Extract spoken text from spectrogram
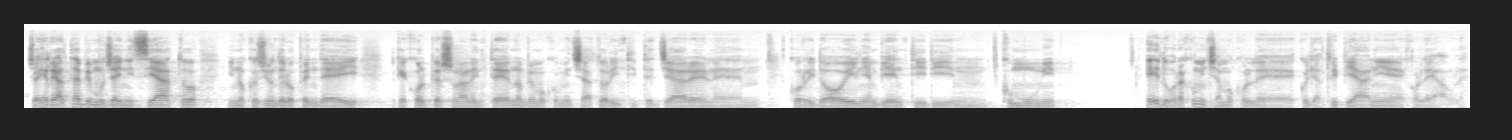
cioè in realtà abbiamo già iniziato in occasione dell'Open Day, perché col personale interno abbiamo cominciato a rintinteggiare i corridoi, gli ambienti di, mh, comuni ed ora cominciamo con, le, con gli altri piani e con le aule.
